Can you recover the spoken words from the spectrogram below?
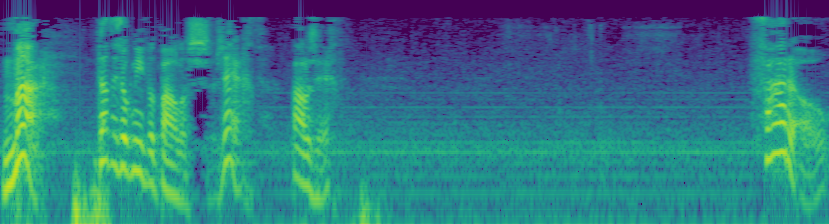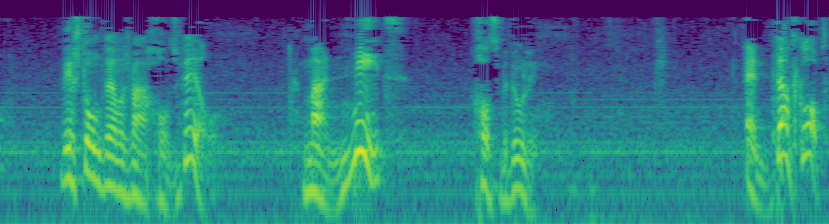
Maar, dat is ook niet wat Paulus zegt. Paulus zegt. Farao weerstond weliswaar Gods wil, maar niet Gods bedoeling. En dat klopt.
